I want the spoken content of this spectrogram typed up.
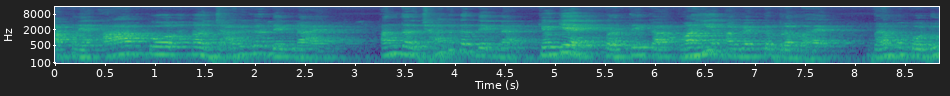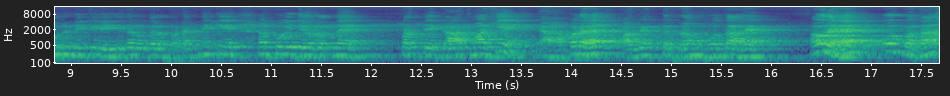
अपने आप को जाग कर देखना है अंदर झाँक कर देखना है क्योंकि प्रत्येक आत्मा ही अव्यक्त ब्रह्म है ब्रह्म को ढूँढने के लिए इधर उधर भटकने की कोई ज़रूरत नहीं प्रत्येक आत्मा ही यहाँ पर अव्यक्त ब्रह्म होता है। और वो बताना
